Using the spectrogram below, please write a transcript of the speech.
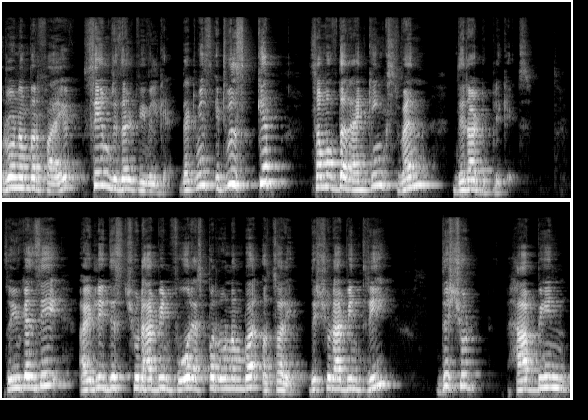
row number 5 same result we will get. That means it will skip some of the rankings when there are duplicates. So you can see ideally this should have been 4 as per row number oh, sorry this should have been 3 this should have been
